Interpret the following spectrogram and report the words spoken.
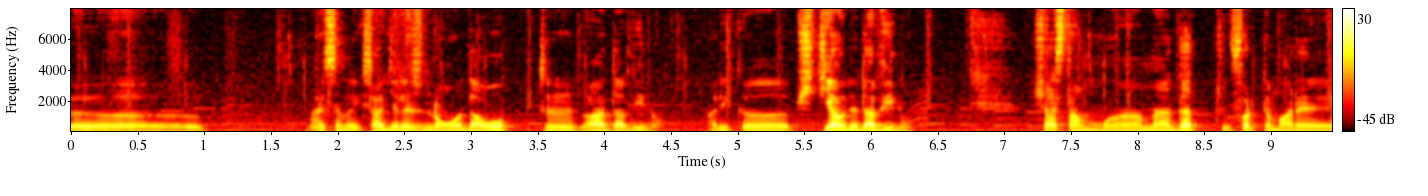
uh, hai să nu exagerez, 9, dar 8, uh, a, Davino. Adică știau de Davino. Și asta m- mi-a dat foarte mare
